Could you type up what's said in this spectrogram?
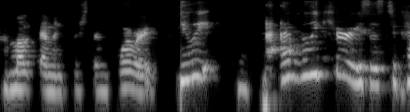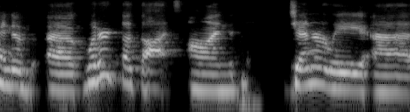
promote them and push them forward. Do we, I'm really curious as to kind of, uh, what are the thoughts on generally, uh,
